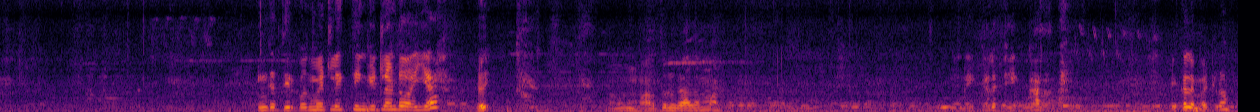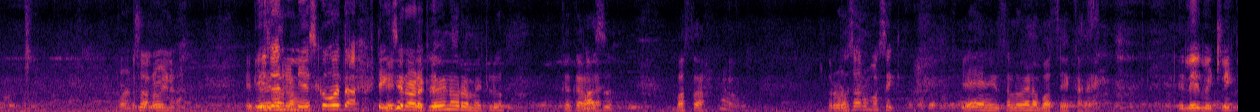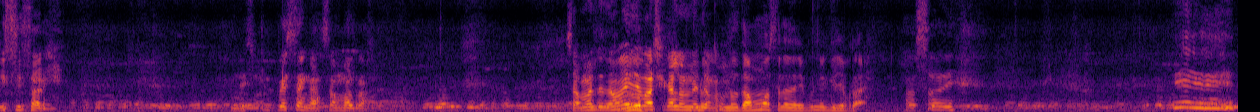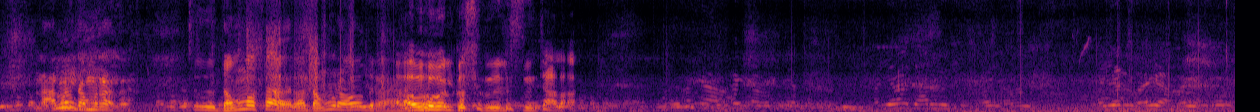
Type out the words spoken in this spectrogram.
ఇంకా తిరుపతి మెట్లు ఎక్కితే ఇంక ఇట్లా అంటావు అయ్యా మారుతుంది కాదమ్మా. నేను ఎక్కడ ఎక్కడ? ఎక్కలే మెట్లు? రెండు సార్లు పోయినా. ఈసారి? నేను వేసుకోపోతా టెన్షన్ ఎట్లా పోయినవురా మెట్లు? బస్సు. బస్సా? రెండు సార్లు బస్ ఎక్కి. ఏ నీరసలు పోయినా బస్సు ఎక్కలే. లేదు మెట్లు ఎక్కిస్తే ఈసారి నెక్స్ట్ ట్రిప్ వేస్తాం కదా సమ్మర్ రా సమ్మర్ ఇది వర్షాకాలం నువ్వు దమ్ము వస్తలేదు ఇప్పుడు నీకు చెప్పరా? వస్తుంది. నార్మల్ దమ్ము రాదా? దమ్ము వస్తా రా దమ్ము రావద్దురా. వాళ్ళకి వస్తుంది తెలుస్తుంది చాలా.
